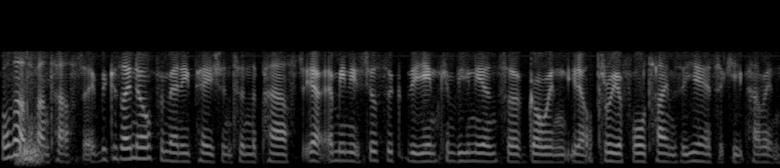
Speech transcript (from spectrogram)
Well, that's fantastic because I know for many patients in the past, yeah, I mean, it's just the, the inconvenience of going, you know, three or four times a year to keep having,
